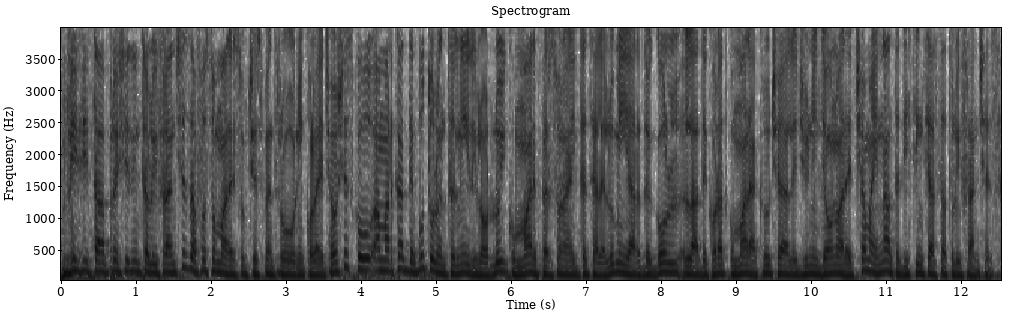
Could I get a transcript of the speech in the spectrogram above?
Vizita președintelui francez a fost un mare succes pentru Nicolae Ceaușescu. A marcat debutul întâlnirilor lui cu mari personalități ale lumii, iar de Gaulle l-a decorat cu Marea Cruce a Legiunii de Onoare, cea mai înaltă distinție a statului francez.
